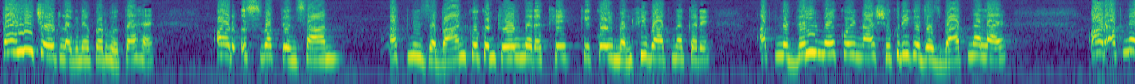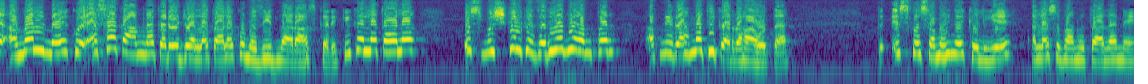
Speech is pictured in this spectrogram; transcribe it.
پہلی چوٹ لگنے پر ہوتا ہے اور اس وقت انسان اپنی زبان کو کنٹرول میں رکھے کہ کوئی منفی بات نہ کرے، اپنے دل میں کوئی ناشکری کے جذبات نہ لائے اور اپنے عمل میں کوئی ایسا کام نہ کرے جو اللہ تعالیٰ کو مزید ناراض کرے۔ کیونکہ اللہ تعالیٰ اس مشکل کے ذریعے بھی ہم پر اپنی رحمت ہی کر رہا ہوتا ہے۔ تو اس کو سمجھنے کے لیے اللہ سبحان تعالیٰ نے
